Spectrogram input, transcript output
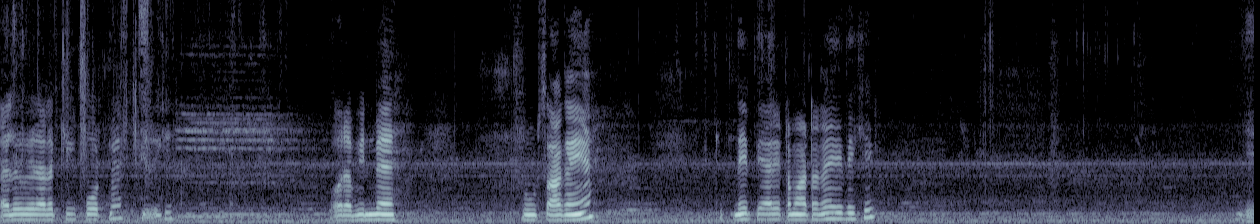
एलोवेरा रखी पॉट में, ये देखिए। और अभी इनमें फ्रूट्स आ गए हैं। कितने प्यारे टमाटर हैं, ये देखिए ये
